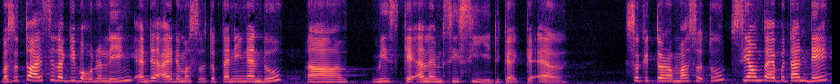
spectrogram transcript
masa tu I still lagi buat modeling and then I ada masuk satu pertandingan tu. Uh, Miss KLMCC dekat KL. So, kita orang masuk tu. Siang tak ada bertanding.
